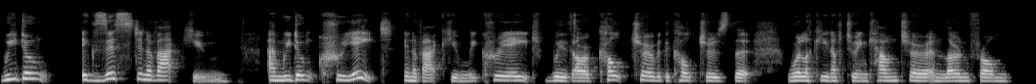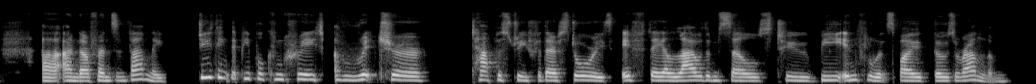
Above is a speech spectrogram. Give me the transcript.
We don't exist in a vacuum and we don't create in a vacuum. We create with our culture with the cultures that we're lucky enough to encounter and learn from uh, and our friends and family do you think that people can create a richer tapestry for their stories if they allow themselves to be influenced by those around them?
